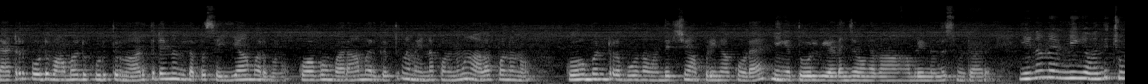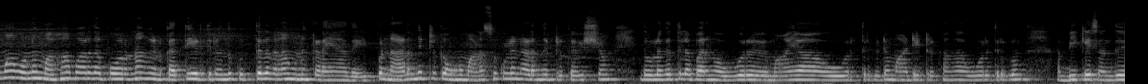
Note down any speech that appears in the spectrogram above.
லெட்டர் போட்டு பாபாட்டு கொடுத்துடணும். அடுத்த டைம் அந்த தப்பு செய்யாமல் இருக்கணும். கோபம் வராமல் இருக்கிறதுக்கு நம்ம என்ன பண்ணணுமோ அதை பண்ணணும். கோபன்ற பூதம் வந்துடுச்சு அப்படின்னா கூட நீங்கள் தோல்வி அடைஞ்சவங்க தான் அப்படின்னு வந்து சொல்கிறாரு ஏன்னா நீங்கள் வந்து சும்மா ஒன்றும் மகாபாரத போகிறோன்னா அங்கே கத்தி எடுத்துகிட்டு வந்து குத்துறதெல்லாம் ஒன்றும் கிடையாது. இப்போ நடந்துட்டுருக்க உங்கள் மனசுக்குள்ளே நடந்துட்டுருக்க விஷயம் இந்த உலகத்தில் பாருங்கள் ஒவ்வொரு மாயா ஒவ்வொருத்தர்கிட்ட மாட்டிகிட்டு இருக்காங்க. ஒவ்வொருத்தருக்கும் பிகேஸ் வந்து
